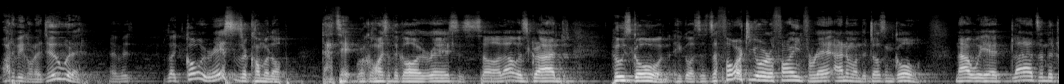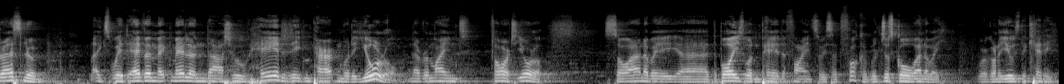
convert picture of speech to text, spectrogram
what are we going to do with it?" it like Galway races are coming up. That's it. We're going to the Galway races. So that was grand. Who's going? He goes, "It's a forty euro fine for anyone that doesn't go." Now we had lads in the dressing room, like with Evan McMillan, that who hated even parting with a euro. Never mind forty euro. So anyway, uh, the boys wouldn't pay the fine, so he said, "Fuck it, we'll just go anyway. We're going to use the kitty."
